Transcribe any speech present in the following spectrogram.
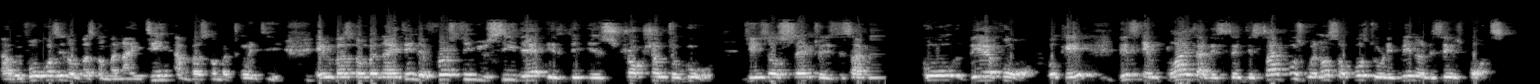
I'll be focusing on verse number 19 and verse number 20. In verse number 19, the first thing you see there is the instruction to go. Jesus said to his disciples, go therefore. Okay. This implies that the disciples were not supposed to remain on the same spots.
